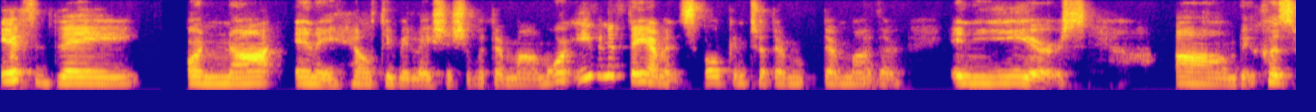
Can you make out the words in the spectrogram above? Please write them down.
if they are not in a healthy relationship with their mom, or even if they haven't spoken to their their mother in years? um, because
